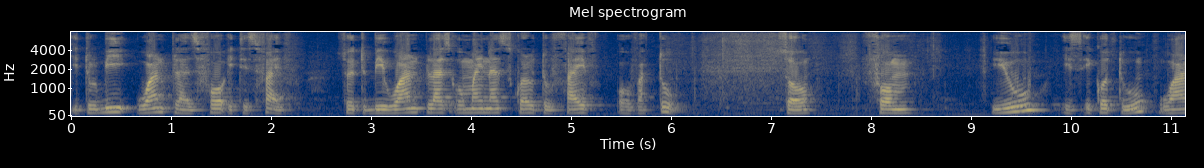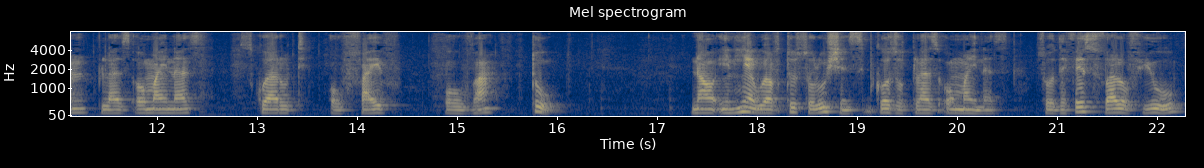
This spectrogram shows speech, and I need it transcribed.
it will be 1 plus 4 it is 5 so it will be 1 plus or minus square root of 5 over 2 so from u is equal to 1 plus or minus square root of 5 over 2 now in here we have two solutions because of plus or minus. So the first value of u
